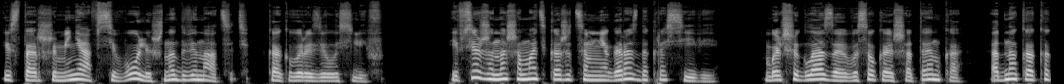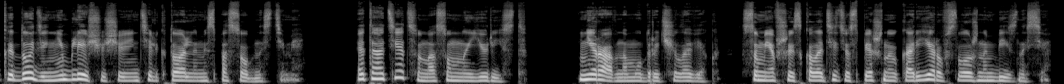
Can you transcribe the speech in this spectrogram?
и старше меня всего лишь на 12, как выразилась Лив. И все же наша мать кажется мне гораздо красивее. Большеглазая, высокая шатенка, однако, как и Доди, не блещущая интеллектуальными способностями. Это отец у нас умный юрист, неравно мудрый человек, сумевший сколотить успешную карьеру в сложном бизнесе.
